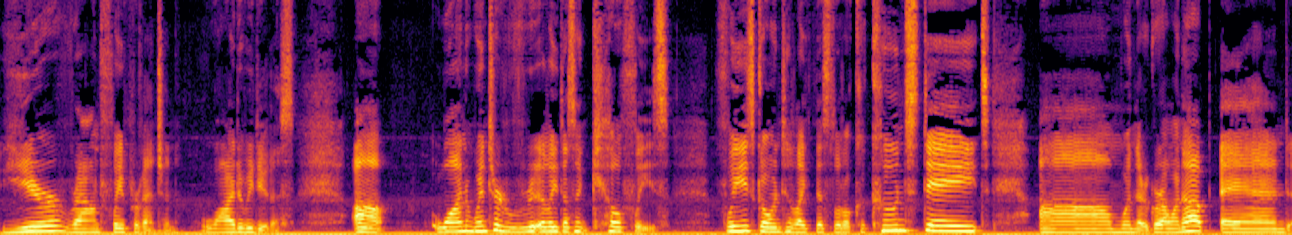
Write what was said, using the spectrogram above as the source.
year round flea prevention. Why do we do this? Uh, one, winter really doesn't kill fleas. Fleas go into like this little cocoon state um, when they're growing up and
